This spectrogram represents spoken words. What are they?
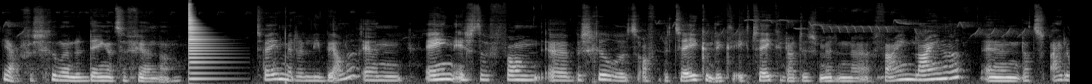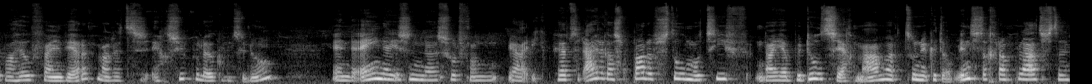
ja, verschillende dingen te vinden. Twee met een libelle en één is ervan uh, beschilderd of betekend. Ik, ik teken dat dus met een uh, fine liner. En dat is eigenlijk wel heel fijn werk, maar het is echt super leuk om te doen. En de ene is een uh, soort van, ja, ik heb het eigenlijk als paddenstoelmotief, nou ja, bedoeld zeg maar. Maar toen ik het op Instagram plaatste,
